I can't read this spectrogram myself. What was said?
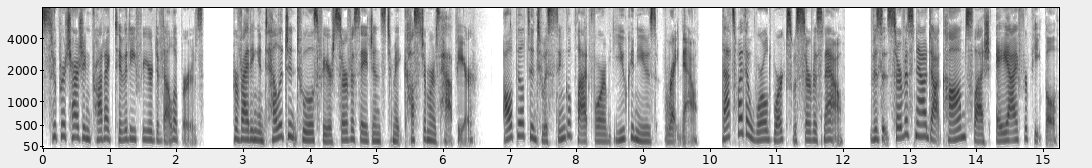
supercharging productivity for your developers, providing intelligent tools for your service agents to make customers happier, all built into a single platform you can use right now. That's why the world works with ServiceNow. Visit servicenow.com/ai for people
